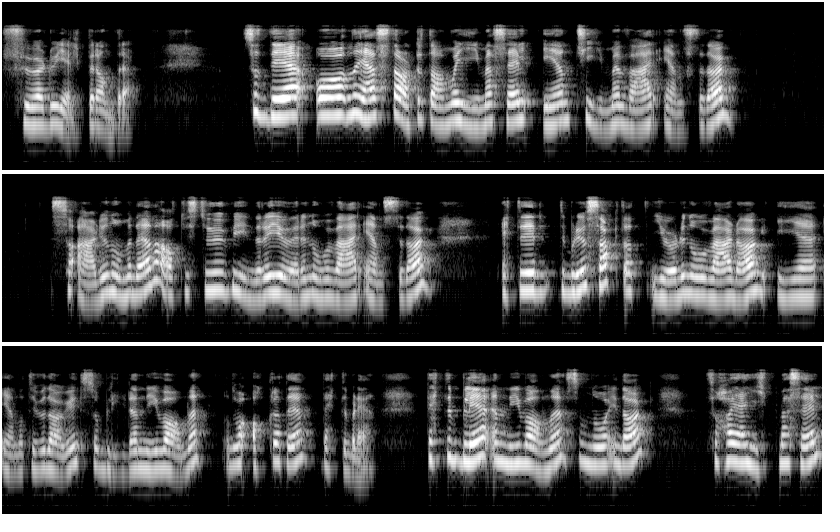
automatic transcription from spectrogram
før du hjelper andre. Så det å Når jeg startet da med å gi meg selv én time hver eneste dag, så er det jo noe med det, da, at hvis du begynner å gjøre noe hver eneste dag etter, Det blir jo sagt at gjør du noe hver dag i 21 dager, så blir det en ny vane. Og det var akkurat det dette ble. Dette ble en ny vane, som nå i dag så har jeg gitt meg selv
